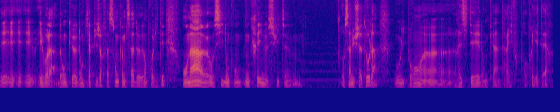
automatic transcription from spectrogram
Et, et, et, voilà, donc donc il y a plusieurs façons comme ça d'en profiter. On a aussi, donc on, on crée une suite au sein du château, là, où ils pourront euh, résider donc, à un tarif propriétaire.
